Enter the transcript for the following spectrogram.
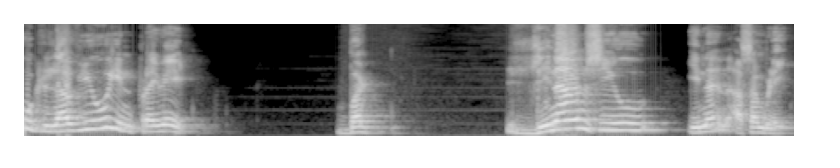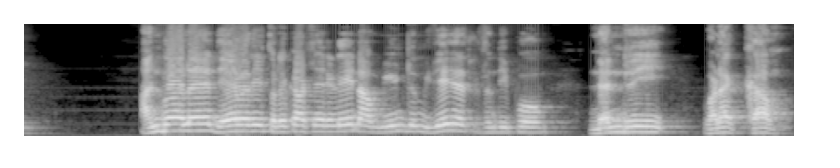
would love you in private but denounce you in an assembly அன்பான தேவதை தொலைக்காட்சியர்களே நாம் மீண்டும் இதே நேரத்தில் சந்திப்போம். நன்றி வணக்கம்.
